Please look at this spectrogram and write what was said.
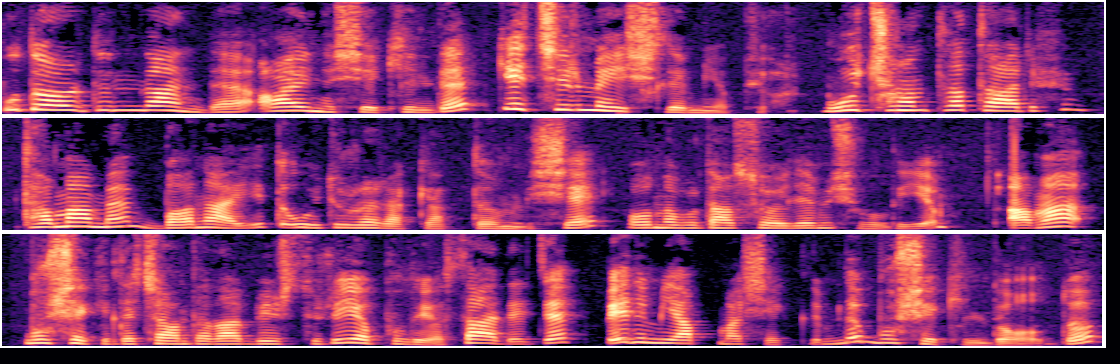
Bu dördünden de aynı şekilde geçirme işlemi yapıyorum. Bu çanta tarifi tamamen bana ait uydurarak yaptığım bir şey. Onu da buradan söylemiş olayım. Ama bu şekilde çantalar bir sürü yapılıyor. Sadece benim yapma şeklim de bu şekilde oldu.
